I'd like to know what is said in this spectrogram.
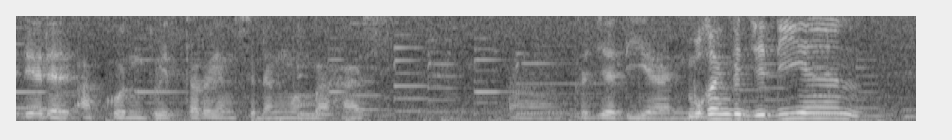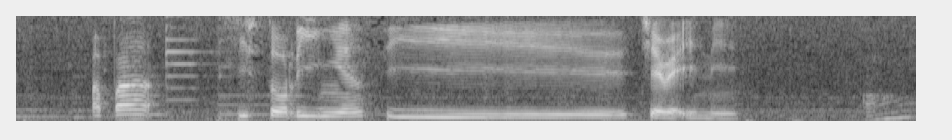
Jadi ada akun Twitter yang sedang membahas eh, kejadian bukan kejadian apa historinya si cewek ini. Oh,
